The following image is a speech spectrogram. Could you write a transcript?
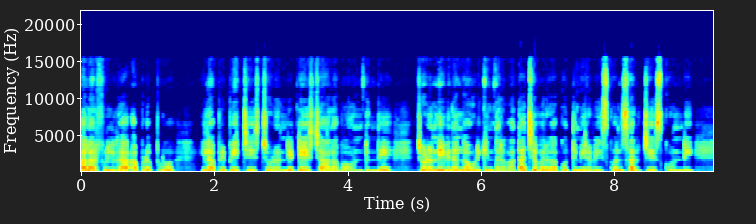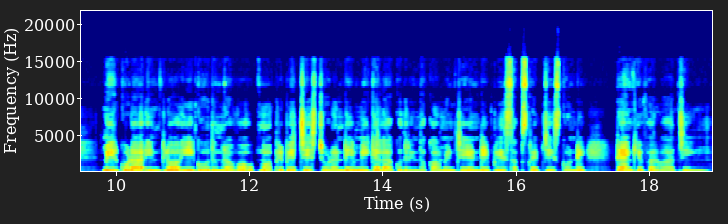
కలర్ఫుల్గా అప్పుడప్పుడు ఇలా ప్రిపేర్ చేసి చూడండి. టేస్ట్ చాలా బాగుంటుంది. చూడండి ఈ విధంగా ఉడికిన తర్వాత చివరిగా కొత్తిమీర వేసుకొని సర్వ్ చేసుకోండి. మీరు కూడా ఇంట్లో ఈ గోధుమ రవ్వ ఉప్మా ప్రిపేర్ చేసి చూడండి. మీకు ఎలా కుదిరిందో కామెంట్ చేయండి. ప్లీజ్ సబ్స్క్రైబ్ చేసుకోండి. Thank you for watching.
